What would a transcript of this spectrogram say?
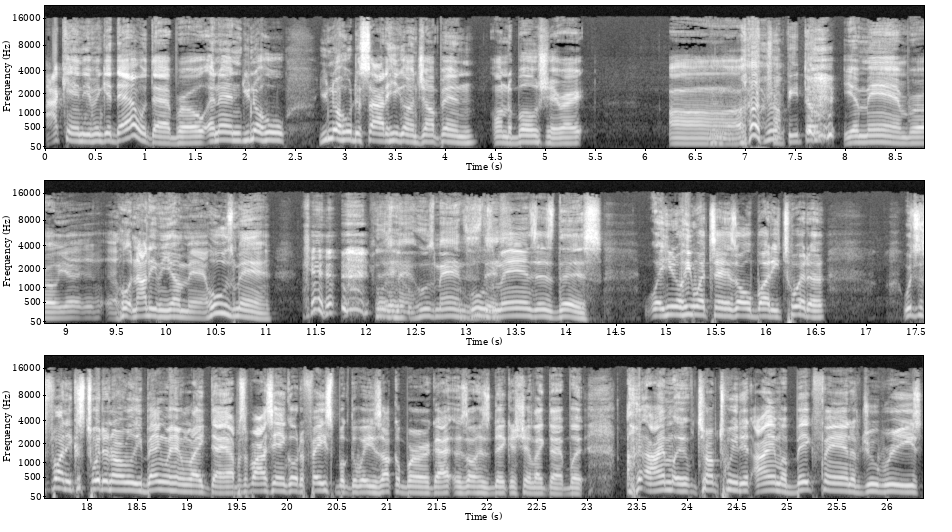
I can't even get down with that, bro. And then you know who, you know who decided he gonna jump in on the bullshit, right? Uh, Trumpito. your man, bro. Yeah, who- not even your man. Whose man? Whose man? Whose man's is Whose this? man's is this? Well, you know, he went to his old buddy Twitter, which is funny because Twitter don't really bang with him like that. I'm surprised he ain't go to Facebook the way Zuckerberg is on his dick and shit like that. But I'm Trump tweeted, "I am a big fan of Drew Brees.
